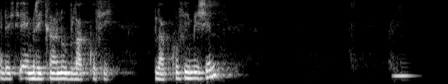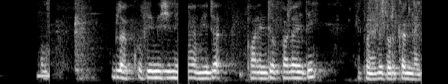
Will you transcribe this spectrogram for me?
এটা হচ্ছে Americano black coffee. Black coffee machine. Black coffee মেশিনে আমি এটা পানিটা ফালাই দিই। এই পানিটা দরকার নাই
